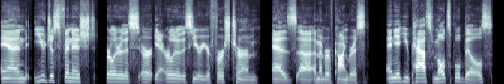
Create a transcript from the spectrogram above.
And you just finished earlier this, or yeah, earlier this year, your first term as uh, a member of Congress, and yet you passed multiple bills,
